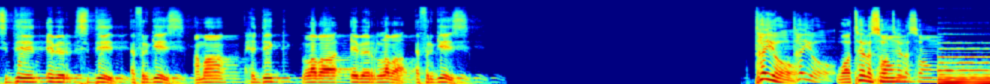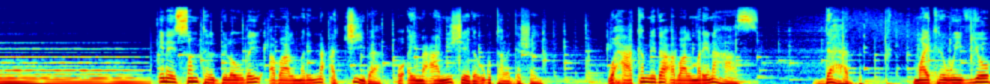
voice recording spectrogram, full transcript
siddeed eber siddeed afargees ama xidig laba eber laba afargees tayo waa telesom inay somtel bilowday abaalmarinno cajiiba oo ay macaamiisheeda ugu tala gashay. Waxaa ka mid a abaalmarinahaas dahab microwefyo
